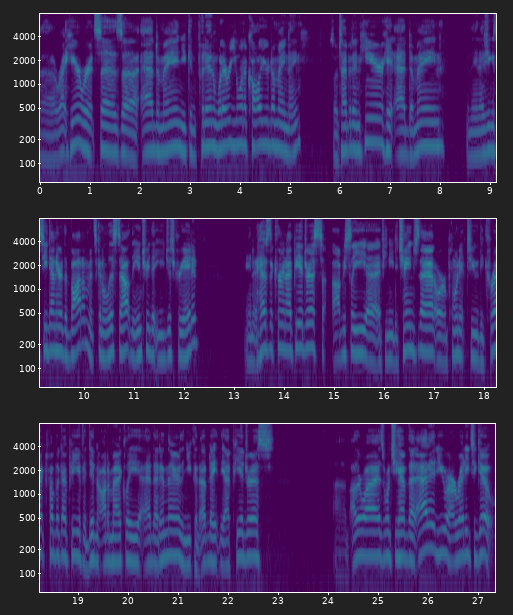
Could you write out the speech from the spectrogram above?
Uh, right here where it says uh, add domain, you can put in whatever you want to call your domain name. So type it in here, hit add domain, and then as you can see down here at the bottom, it's going to list out the entry that you just created and it has the current IP address. Obviously, uh, if you need to change that or point it to the correct public IP, if it didn't automatically add that in there, then you can update the IP address. Um, otherwise, once you have that added, you are ready to go.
